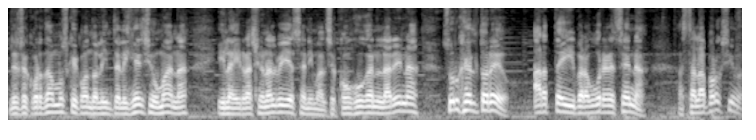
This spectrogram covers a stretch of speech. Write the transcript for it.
les recordamos que cuando la inteligencia humana y la irracional belleza animal se conjugan en la arena, surge el toreo, arte y bravura en escena. Hasta la próxima.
